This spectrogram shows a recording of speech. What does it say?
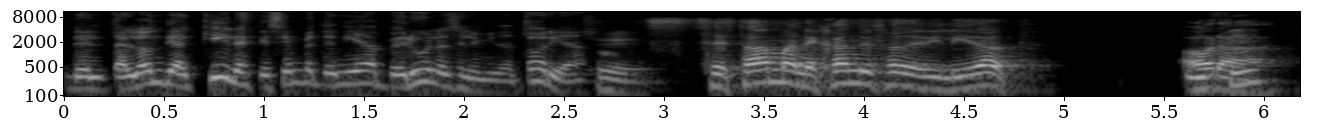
del talón de Aquiles que siempre tenía Perú en las eliminatorias. Se estaba manejando esa debilidad. Ahora,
